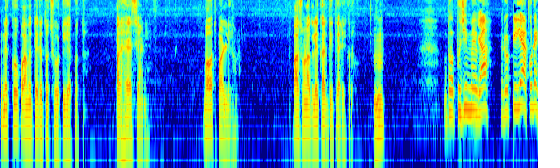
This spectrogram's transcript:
ਨਿੱਕੋ ਭਾਵੇਂ ਤੇਰੇ ਤੋਂ ਛੋਟੀ ਹੈ ਪੁੱਤ ਪਰ ਹੈ ਸਿਆਣੀ। ਬਹੁਤ ਪੜ੍ਹ ਲਈ ਹੁਣ। ਬਸ ਹੁਣ ਅਗਲੇ ਘਰ ਦੀ ਤਿਆਰੀ ਕਰੋ ਹੂੰ? ਬਾਪੂ ਜੀ ਮੈਂ ਜਾ ਰੋਟੀ ਲਿਆ ਕੁੜੇ।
